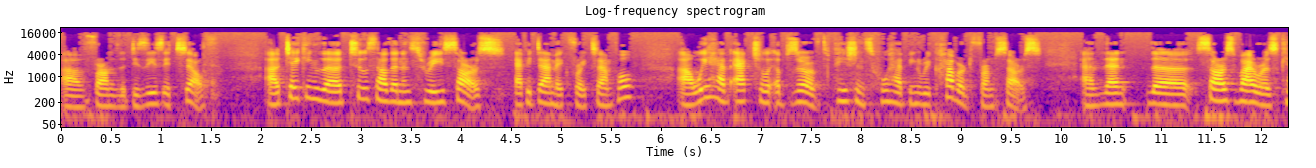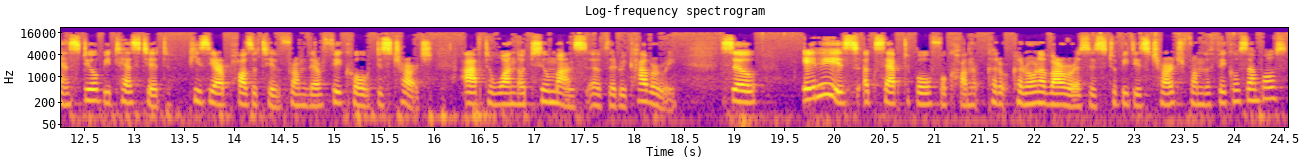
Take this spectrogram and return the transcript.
uh, from the disease itself. Uh, taking the 2003 SARS epidemic, for example, uh, we have actually observed patients who have been recovered from SARS and then the SARS virus can still be tested PCR positive from their fecal discharge after one or two months of the recovery. So it is acceptable for coronaviruses to be discharged from the fecal samples,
